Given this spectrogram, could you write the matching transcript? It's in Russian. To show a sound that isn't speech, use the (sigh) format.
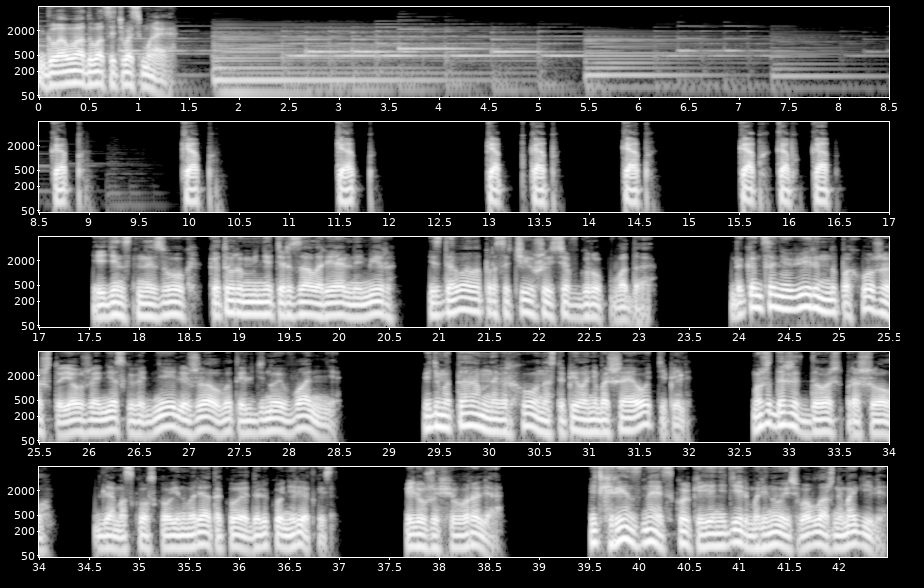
Глава 28. Кап. Кап. Кап. Кап, кап. Кап. Кап, кап, кап. Единственный звук, которым меня терзал реальный мир, издавала просочившаяся в гроб вода. До конца не уверен, но похоже, что я уже несколько дней лежал в этой ледяной ванне. Видимо, там, наверху, наступила небольшая оттепель. Может, даже дождь прошел. Для московского января такое далеко не редкость. Или уже февраля. Ведь хрен знает, сколько я недель маринуюсь во влажной могиле.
